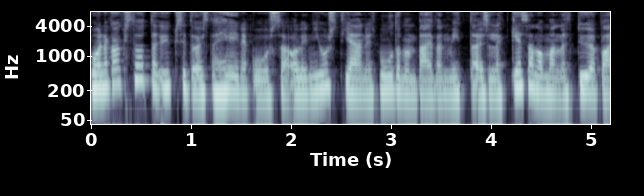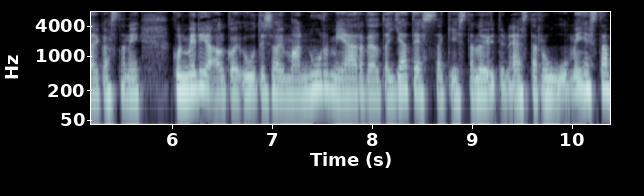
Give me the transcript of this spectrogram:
Vuonna 2011 heinäkuussa olin just jäänyt muutaman päivän mittaiselle kesälomalle työpaikastani, kun media alkoi uutisoimaan Nurmijärveltä jätessäkistä löytyneestä ruumiista.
